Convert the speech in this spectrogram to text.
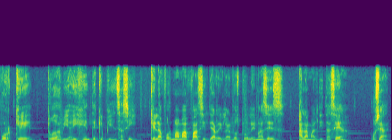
¿por qué todavía hay gente que piensa así? Que la forma más fácil de arreglar los problemas es a la maldita sea. O sea,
